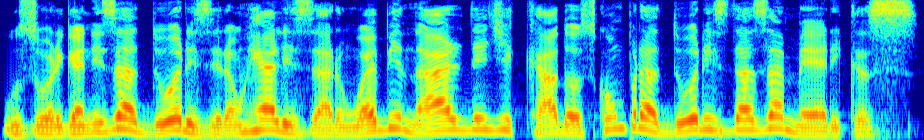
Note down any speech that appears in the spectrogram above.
os organizadores irão realizar um webinar dedicado aos compradores das Américas.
